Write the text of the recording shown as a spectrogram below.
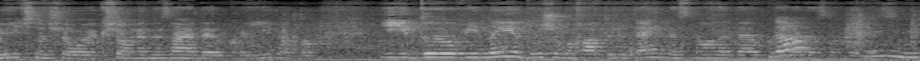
логічно, що якщо вони не знають, де Україна, то і до війни дуже багато людей не знали, де Україна Да. знаходиться. Мгм.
